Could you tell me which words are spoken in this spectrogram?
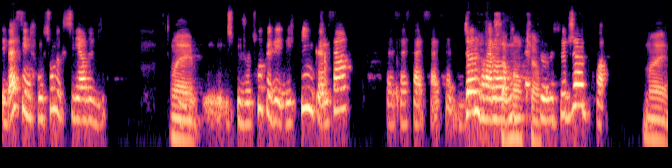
eh ben, c'est une fonction d'auxiliaire de vie. Ouais. je, trouve que des, films comme ça, ça, donne vraiment envie de faire ce, ce job. Quoi. Ouais.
